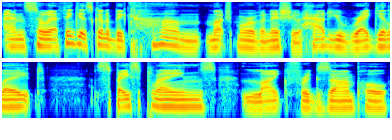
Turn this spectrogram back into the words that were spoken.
And so i think it's going to become much more of an issue. How do you regulate space planes? Like for example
